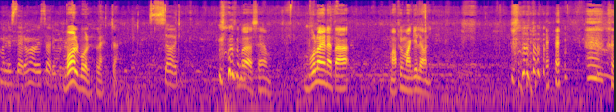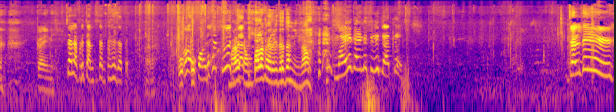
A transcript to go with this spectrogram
મને શરમ આવે સોરી બોલ. બોલ બોલ. લે ચા સોરી બસ એમ. ભૂલ હોય ને તા માફી માગી લેવાની. કઈ નહીં ચાલ આપણે ચાલતા ચાલતા હે જાતે. ઓ, ઓ, ઓ, પડે તું મારે. ચંપાલા ફેરવી દેતા નહીં ના મારે કઈ નહીં તું જાતે. જલ્દી.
